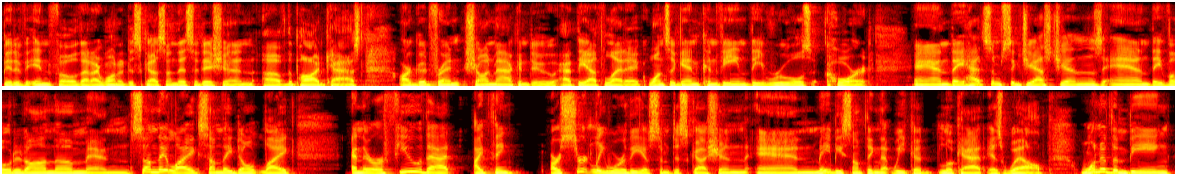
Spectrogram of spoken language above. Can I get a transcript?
bit of info that I want to discuss on this edition of the podcast. Our good friend Sean McIndoe at The Athletic once again convened the rules court and they had some suggestions and they voted on them and some they like, some they don't like. And there are a few that I think are certainly worthy of some discussion and maybe something that we could look at as well. One of them being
